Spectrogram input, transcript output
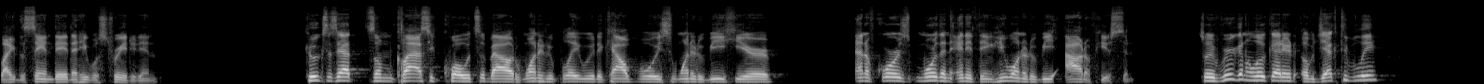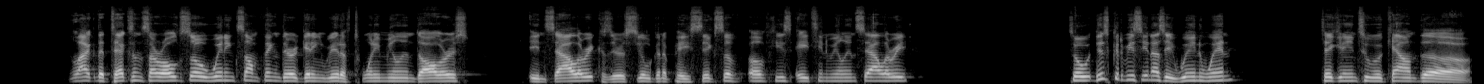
like the same day that he was traded in. Cooks has had some classic quotes about wanting to play with the Cowboys, wanted to be here. And of course, more than anything, he wanted to be out of Houston. So if we're going to look at it objectively, like the Texans are also winning something, they're getting rid of $20 million in salary because they're still going to pay six of, of his 18 million salary. So this could be seen as a win-win, taking into account the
